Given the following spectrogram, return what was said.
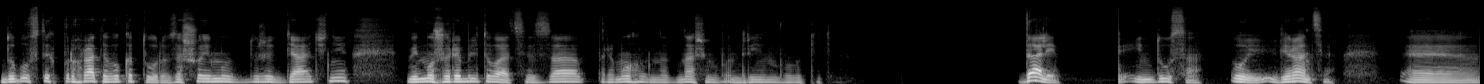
Дубов встиг програти вокатуру, за що йому дуже вдячні. Він може реабілітуватися за перемогу над нашим Андрієм Волокітіним. Далі. Індуса, ой, віранця, е,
